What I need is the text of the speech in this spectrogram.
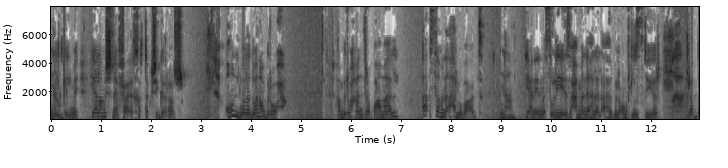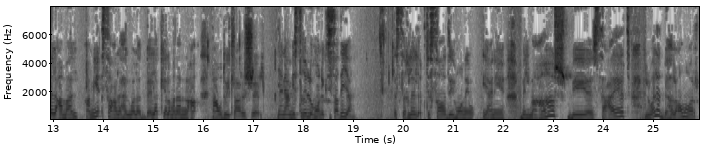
نعم. الكلمة. يلا مش نافع أخرتك بشي جراج. هون الولد وين عم بيروح؟ عم بيروح عند رب عمل. أقسى من أهله بعد. نعم. يعني المسؤولية إذا حملناها للأهل بالعمر الصغير رب العمل عم يقسى على هالولد بيقول لك يلا بدنا نعوده يطلع رجال. يعني عم بيستغلوا هون اقتصاديا. الاستغلال الاقتصادي هون يعني بالمعاش بالساعات الولد بهالعمر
